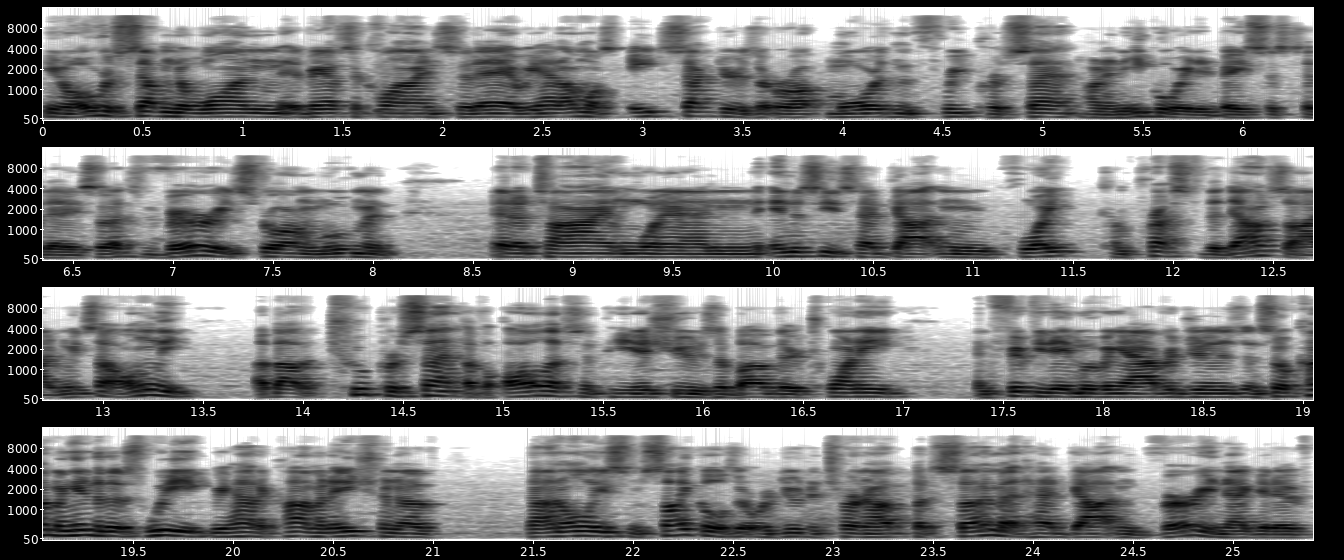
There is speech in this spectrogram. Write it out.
you know, over seven to one advanced declines today. We had almost eight sectors that were up more than 3% on an equal weighted basis today. So that's very strong movement at a time when indices had gotten quite compressed to the downside. We saw only about 2% of all S&P issues above their 20 and 50-day moving averages. And so coming into this week, we had a combination of not only some cycles that were due to turn up, but sentiment had gotten very negative,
